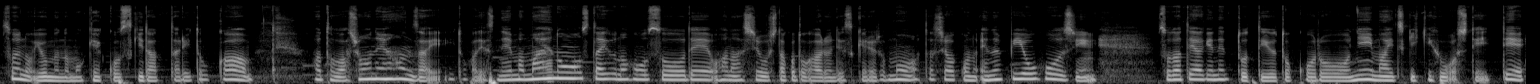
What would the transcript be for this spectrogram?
そういうのを読むのも結構好きだったりとかあとは少年犯罪とかですね、まあ、前のスタイフの放送でお話をしたことがあるんですけれども私はこの NPO 法人育て上げネットっていうところに毎月寄付をしていて、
